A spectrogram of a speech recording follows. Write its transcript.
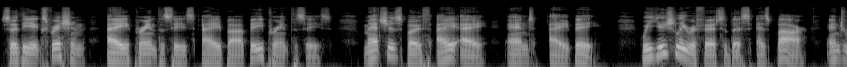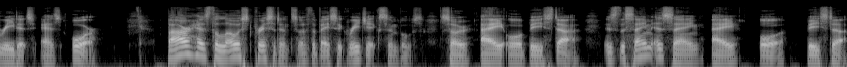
so the expression A parentheses A bar B parentheses matches both AA and AB. We usually refer to this as bar and read it as OR. Bar has the lowest precedence of the basic regex symbols, so A or B star is the same as saying A or B star,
